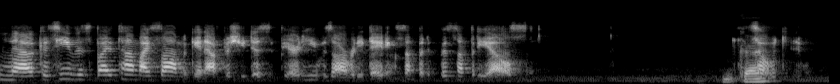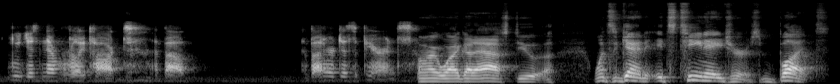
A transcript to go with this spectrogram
No, because he was. By the time I saw him again after she disappeared, he was already dating somebody with somebody else. Okay. So we just never really talked about about her disappearance. All right. Well, I got to ask you. Uh, once again, it's teenagers, but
